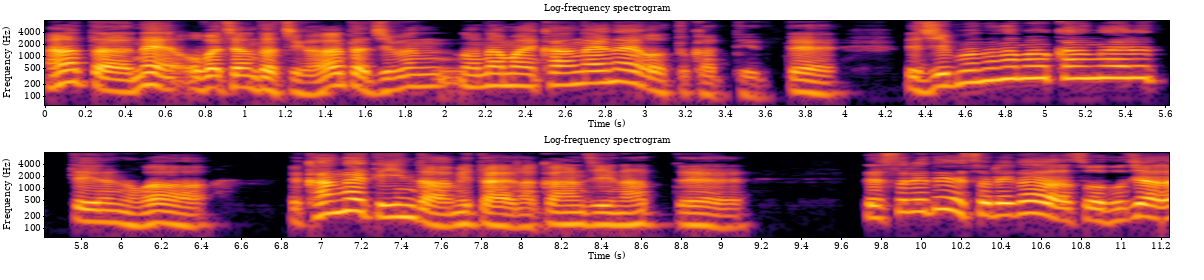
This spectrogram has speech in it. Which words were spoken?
あなたね、おばちゃんたちがあなた自分の名前考えなよとかって言って、で自分の名前を考えるっていうのは、考えていいんだみたいな感じになって、で、それで、それが、そう、じゃあ、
